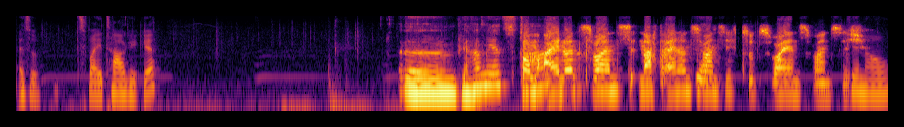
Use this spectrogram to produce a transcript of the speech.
Also zwei Tage, gell? Ähm, wir haben jetzt Vom Tag- 21, Nacht 21 zu 22. Genau.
